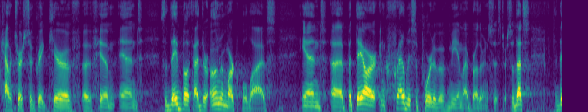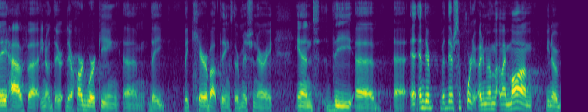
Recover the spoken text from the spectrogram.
Catholic Church took great care of, of him, and so they both had their own remarkable lives. And, uh, but they are incredibly supportive of me and my brother and sister. So that's, they have, uh, you know, they're, they're hardworking, um, they they care about things. They're missionary, and the uh, uh, and, and, they're but they're supportive. I mean, my, my, mom, you know,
